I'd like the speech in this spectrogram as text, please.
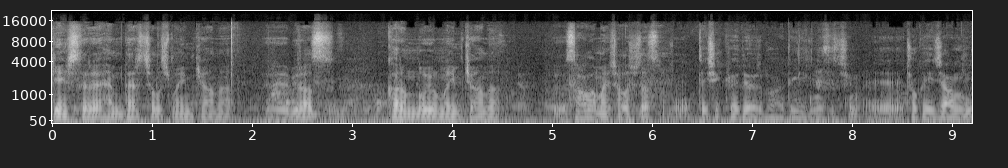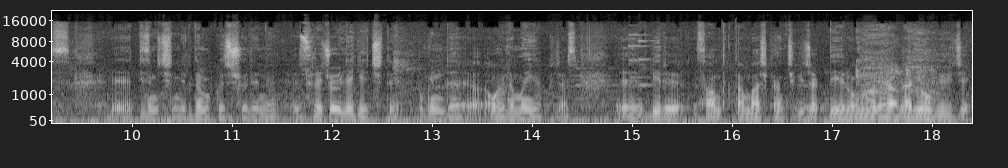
gençlere hem ders çalışma imkanı, e, biraz karın doyurma imkanı e, sağlamaya çalışacağız. Ee, Teşekkür ediyoruz bu arada ilginiz için. Çok heyecanlıyız. Bizim için bir demokrasi şöleni, e, süreç öyle geçti. Bugün de oylamayı yapacağız. Biri sandıktan başkan çıkacak, diğeri onunla beraber yol yürüyecek.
